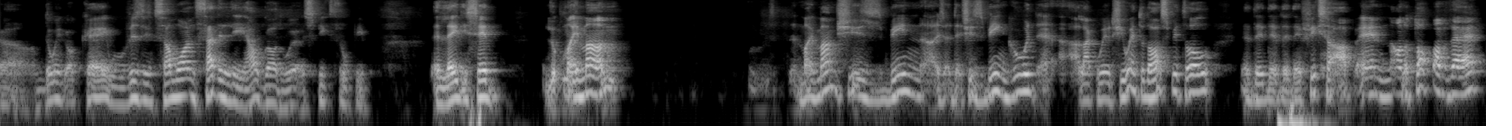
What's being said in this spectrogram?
uh, I'm doing okay. We were visiting someone. Suddenly, how God will speak through people. A lady said, "Look, my mom my mom she's been uh, she's been good uh, like she went to the hospital they, they, they, fix her up and on the top of that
